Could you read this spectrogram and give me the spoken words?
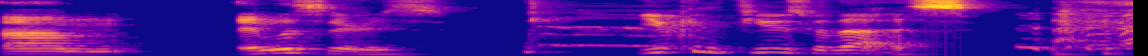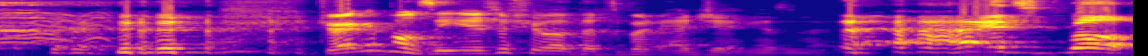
Um, and listeners, you confuse with us. Dragon Ball Z is a show that's about edging, isn't it? it's well,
